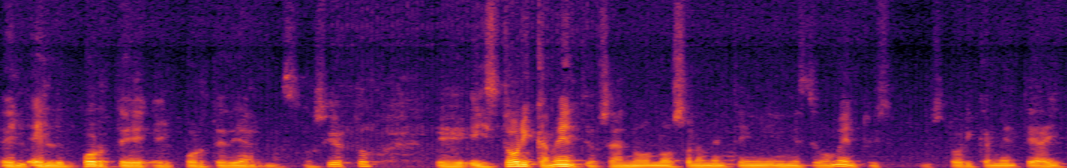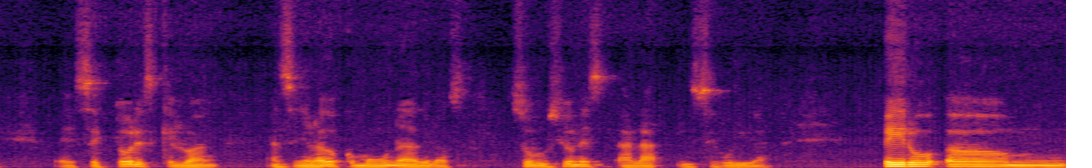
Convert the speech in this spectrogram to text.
el, el porte, el porte de armas, ¿no es cierto? Eh, históricamente, o sea, no, no solamente en, este momento, his- históricamente hay eh, sectores que lo han, han señalado como una de las soluciones a la inseguridad. Pero um,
